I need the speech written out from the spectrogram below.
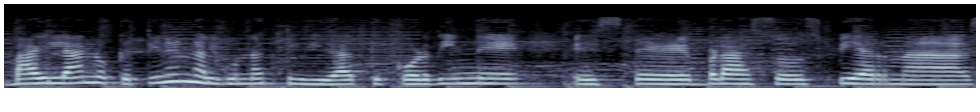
bailan o que tienen alguna actividad que coordine este brazos, piernas,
